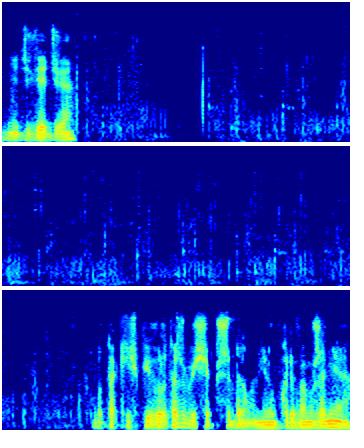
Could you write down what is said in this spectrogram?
niedźwiedzie. Taki śpiwór też by się przydał, nie ukrywam, że nie.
